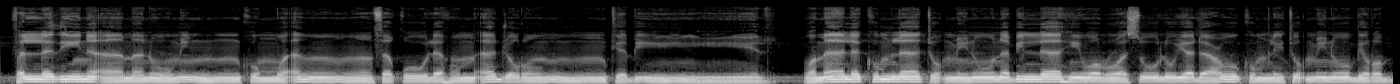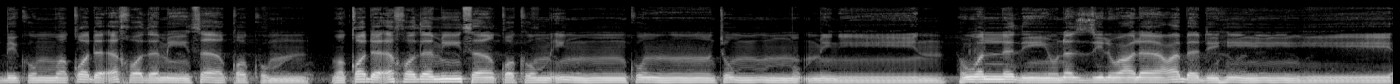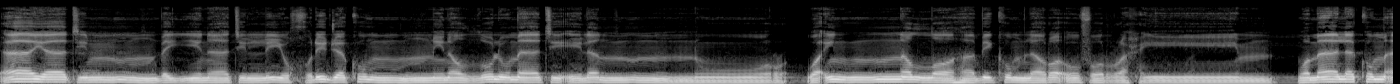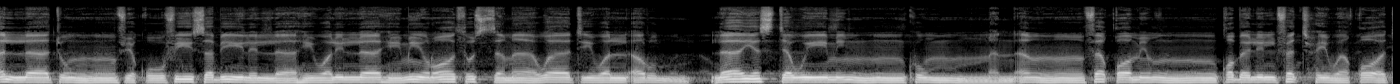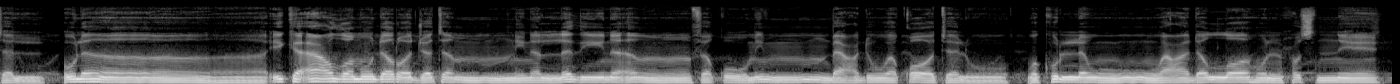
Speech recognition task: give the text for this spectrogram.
فالذين امنوا منكم وانفقوا لهم اجر كبير وما لكم لا تؤمنون بالله والرسول يدعوكم لتؤمنوا بربكم وقد اخذ ميثاقكم وقد اخذ ميثاقكم ان كنتم مؤمنين هو الذي ينزل على عبده بايات بينات ليخرجكم من الظلمات الى النور وان الله بكم لرؤوف رحيم وما لكم الا تنفقوا في سبيل الله ولله ميراث السماوات والارض لا يستوي منكم من انفق من قبل الفتح وقاتل اولئك اعظم درجه من الذين انفقوا من بعد وقاتلوا وكلا وعد الله الحسن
